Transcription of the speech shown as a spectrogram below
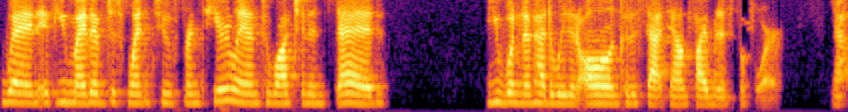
when if you might have just went to Frontierland to watch it instead, you wouldn't have had to wait at all and could have sat down five minutes before. Yeah.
